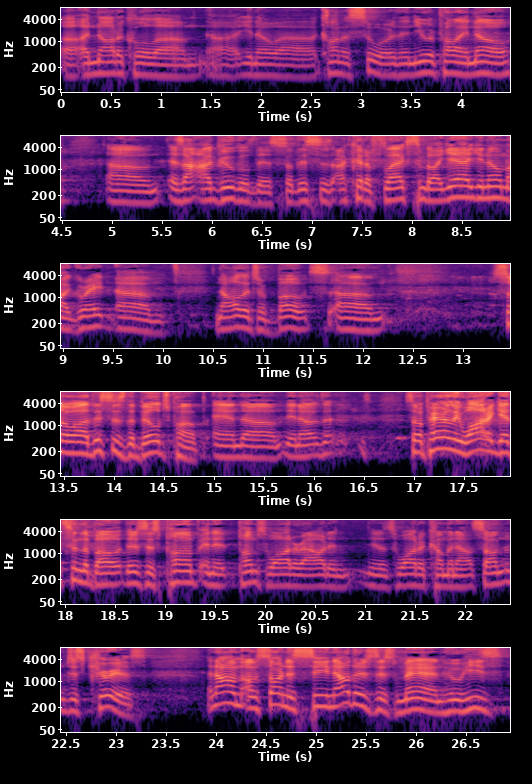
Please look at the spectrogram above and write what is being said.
a, a nautical, um, uh, you know, uh, connoisseur, then you would probably know um, as I, I, Googled this, so this is, I could have flexed and be like, yeah, you know, my great um, knowledge of boats. Um, so uh, this is the bilge pump. And, um, you know, so apparently water gets in the boat. There's this pump and it pumps water out and, you know, it's water coming out. So I'm, I'm just curious. And now I'm, I'm starting to see, now there's this man who he's,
